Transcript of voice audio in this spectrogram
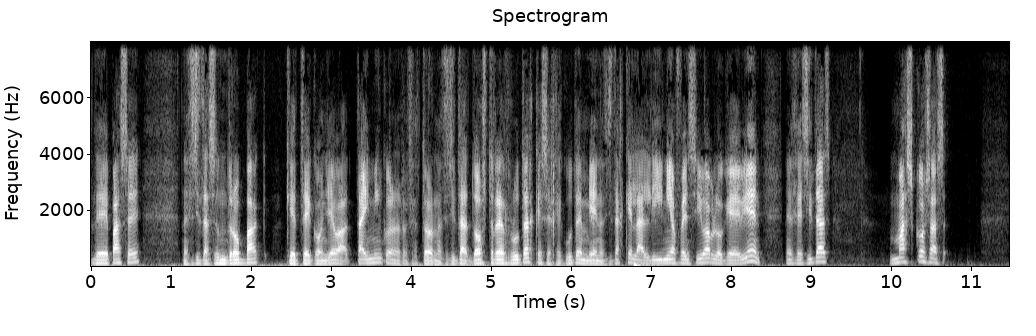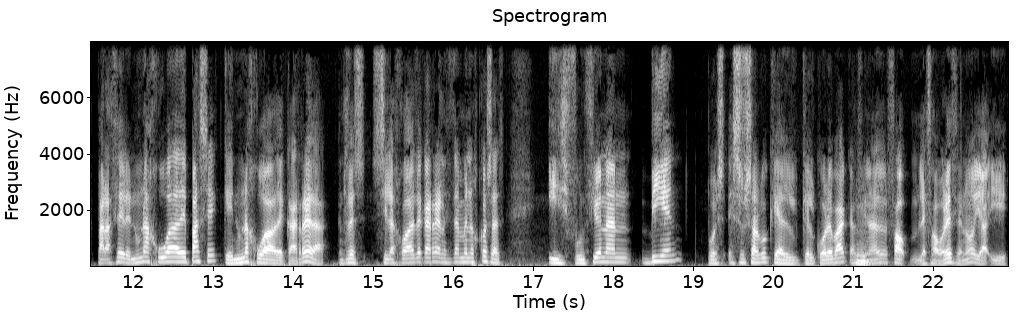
de pase, necesitas un drop back que te conlleva timing con el receptor. Necesitas dos, tres rutas que se ejecuten bien. Necesitas que la línea ofensiva bloquee bien. Necesitas más cosas para hacer en una jugada de pase que en una jugada de carrera. Entonces, si las jugadas de carrera necesitan menos cosas y funcionan bien, pues eso es algo que el, que el quarterback al final fa- le favorece, ¿no? Y, y-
